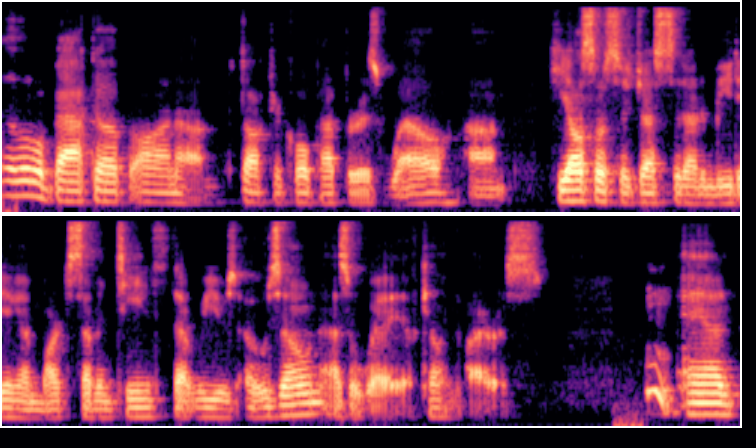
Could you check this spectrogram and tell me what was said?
a little backup on um, Dr. Culpepper as well. Um, he also suggested at a meeting on March 17th that we use ozone as a way of killing the virus. Hmm. And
